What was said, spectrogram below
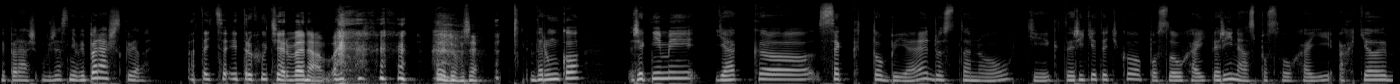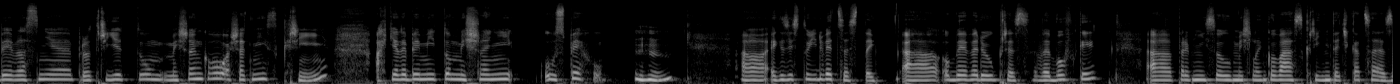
vypadáš úžasně, vypadáš skvěle. A teď se i trochu červenám. to je dobře. Verunko, Řekni mi, jak eh, se k tobě dostanou ti, kteří tě teď poslouchají, kteří nás poslouchají a chtěli by vlastně protřídit tu myšlenkovou a šatní skříň a chtěli by mít to myšlení úspěchu. Mm-hmm. Uh, existují dvě cesty. Uh, obě vedou přes webovky. Uh, první jsou myšlenková skříň.cz,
